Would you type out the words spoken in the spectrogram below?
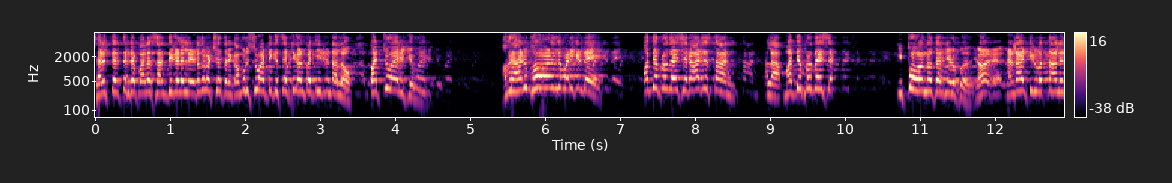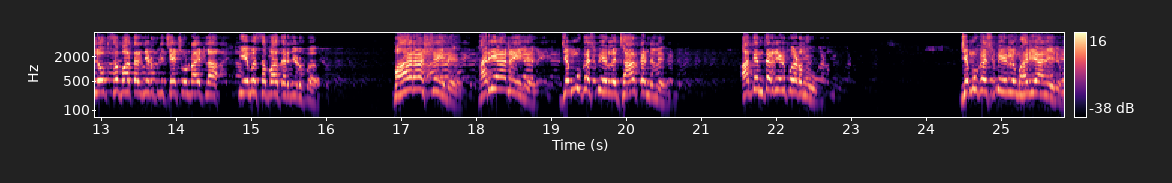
ചരിത്രത്തിന്റെ പല സന്ധികളിൽ ഇടതുപക്ഷത്തിന് കമ്മ്യൂണിസ്റ്റ് പാർട്ടിക്ക് സെറ്റുകൾ പറ്റിയിട്ടുണ്ടല്ലോ. പറ്റുമായിരിക്കും. അവർ അനുഭവങ്ങളിൽ നിന്ന് പഠിക്കണ്ടേ? മധ്യപ്രദേശ് രാജസ്ഥാൻ അല്ല മധ്യപ്രദേശ്. ഇപ്പൊ വന്ന തെരഞ്ഞെടുപ്പ്. രണ്ടായിരത്തി ഇരുപത്തിനാല് ലോക്സഭാ തെരഞ്ഞെടുപ്പിന് ശേഷം ഉണ്ടായിട്ടുള്ള നിയമസഭാ തെരഞ്ഞെടുപ്പ്. മഹാരാഷ്ട്രയിൽ ഹരിയാനയിൽ ജമ്മു കശ്മീരിൽ ജാർഖണ്ഡിൽ ആദ്യം തെരഞ്ഞെടുപ്പ് കടന്നു. ജമ്മു കശ്മീരിലും ഹരിയാനയിലും.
